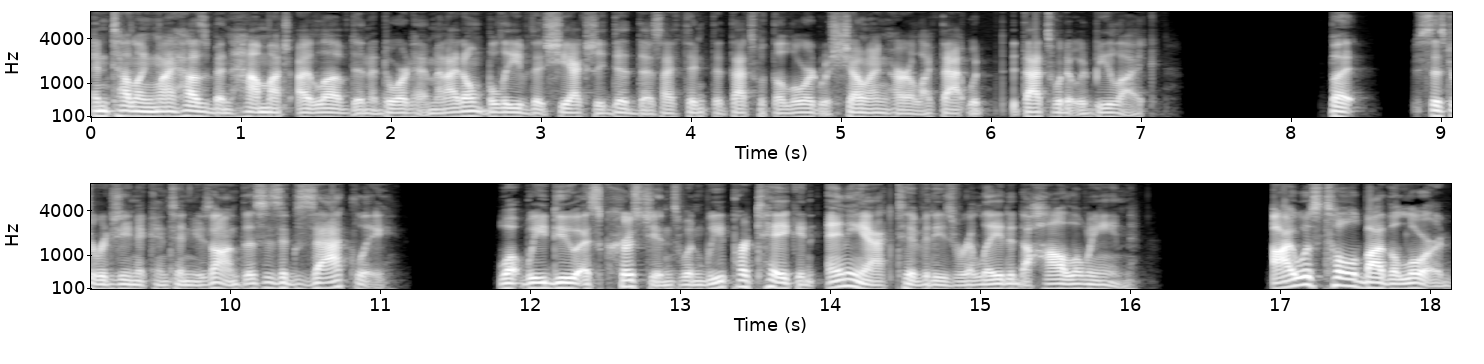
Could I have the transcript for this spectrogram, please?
and telling my husband how much I loved and adored him. And I don't believe that she actually did this. I think that that's what the Lord was showing her, like that would that's what it would be like. But Sister Regina continues on. This is exactly what we do as Christians when we partake in any activities related to Halloween. I was told by the Lord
